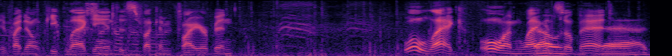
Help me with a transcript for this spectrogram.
If I don't keep lagging into don't this fucking lag. fire bin. Whoa, lag. Oh, I'm lagging so bad. bad.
